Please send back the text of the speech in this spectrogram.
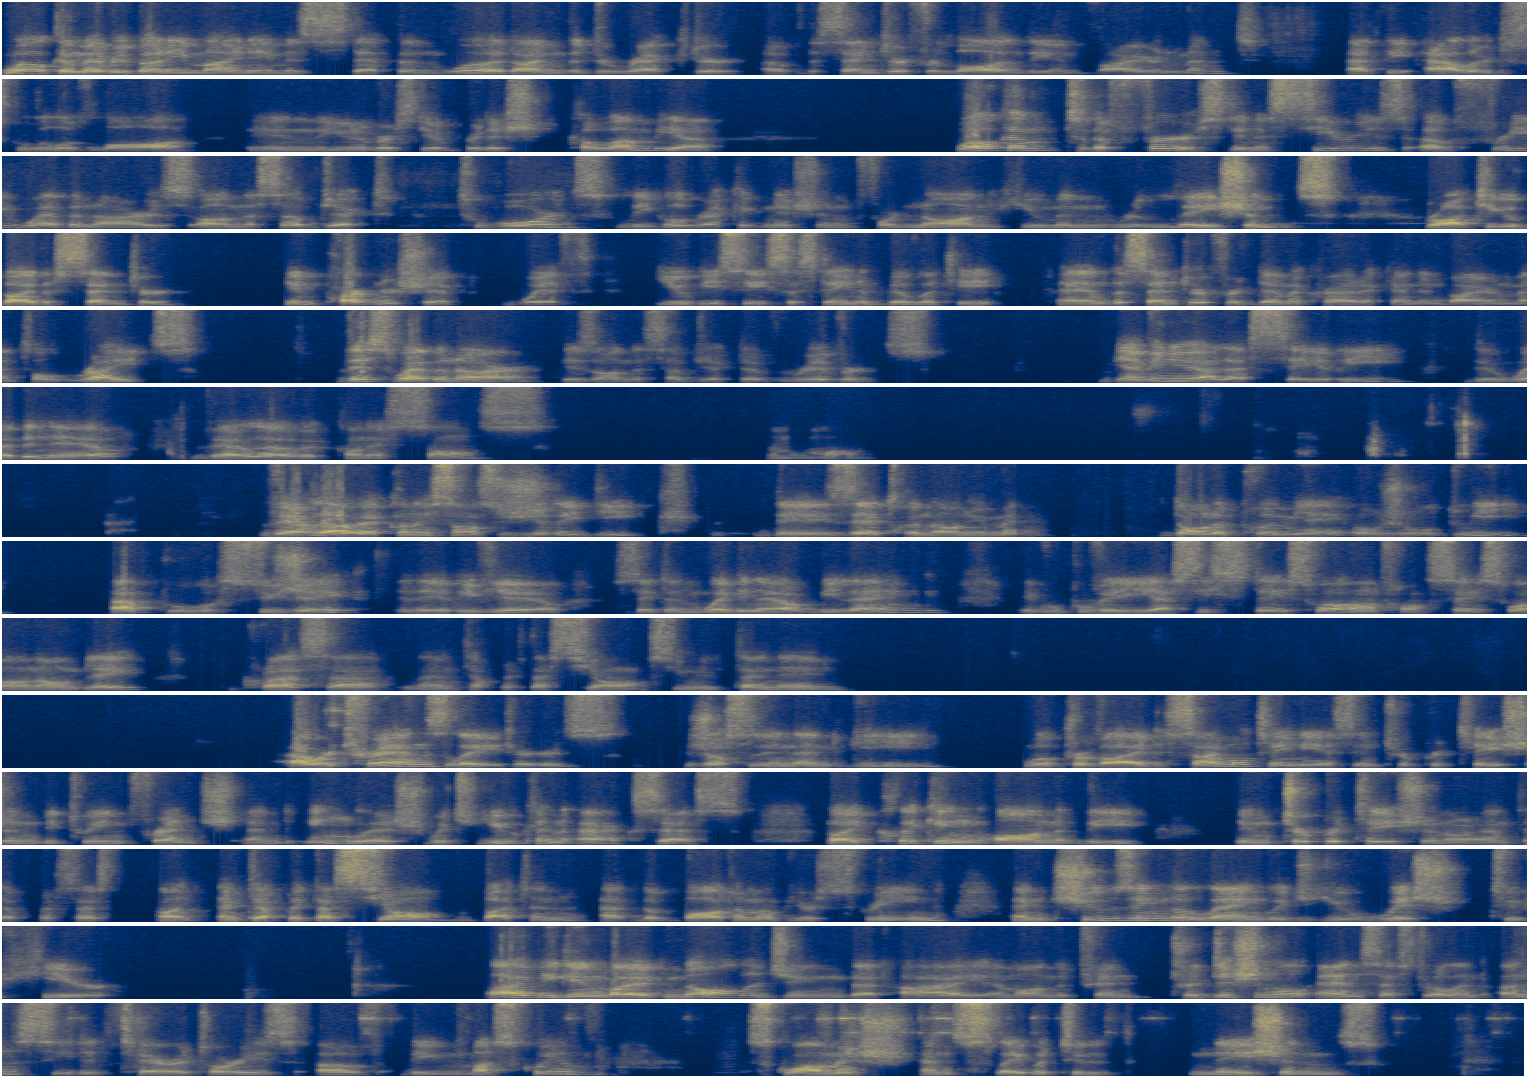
Welcome, everybody. My name is Stephen Wood. I'm the director of the Center for Law and the Environment at the Allard School of Law in the University of British Columbia. Welcome to the first in a series of free webinars on the subject Towards Legal Recognition for Non-Human Relations, brought to you by the Center in partnership with UBC Sustainability and the Center for Democratic and Environmental Rights. This webinar is on the subject of rivers. Bienvenue à la série de webinaires vers la reconnaissance. Un moment. Vers la reconnaissance juridique des êtres non humains, dont le premier aujourd'hui a pour sujet les rivières. C'est un webinaire bilingue et vous pouvez y assister soit en français, soit en anglais grâce à l'interprétation simultanée. Our translators, Jocelyn and Guy, will provide simultaneous interpretation between French and English, which you can access by clicking on the interpretation or uh, interpretation button at the bottom of your screen and choosing the language you wish to hear. I begin by acknowledging that I am on the tra traditional, ancestral, and unceded territories of the Musqueam, Squamish, and Tsleil-Waututh nations.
